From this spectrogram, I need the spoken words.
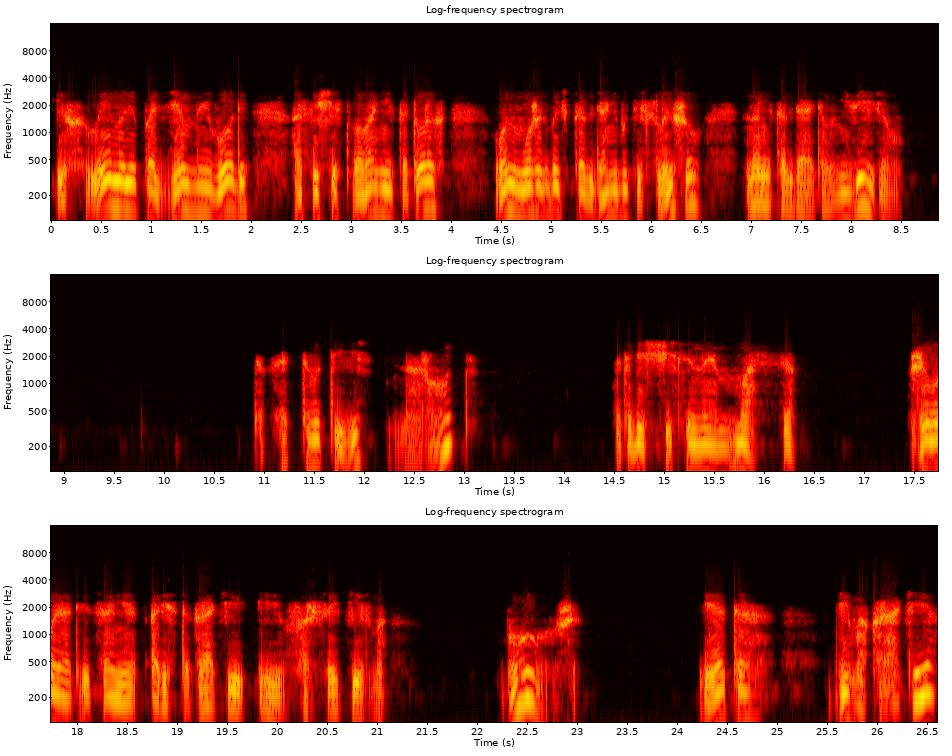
и хлынули подземные воды, о существовании которых он, может быть, когда-нибудь и слышал, но никогда этому не верил. Так это вот и есть народ? Это бесчисленная масса, живое отрицание аристократии и форсайтизма. Боже! И это демократия?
